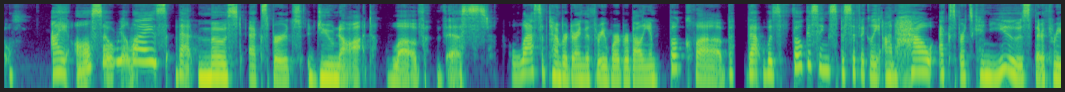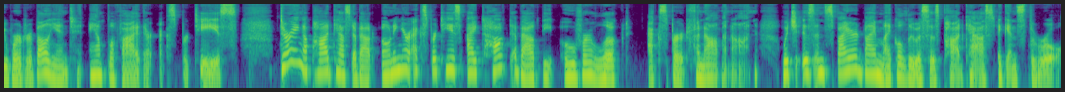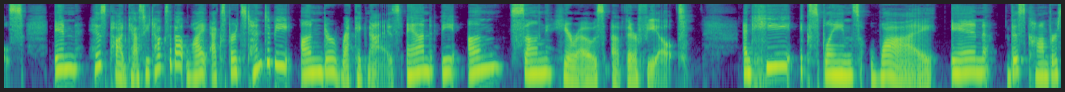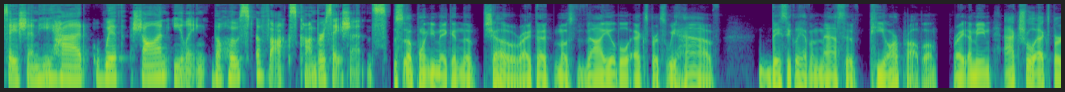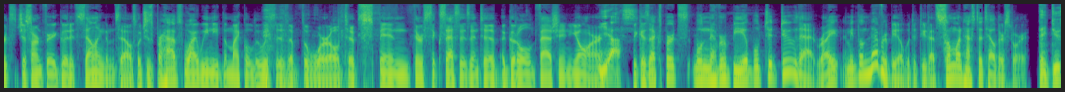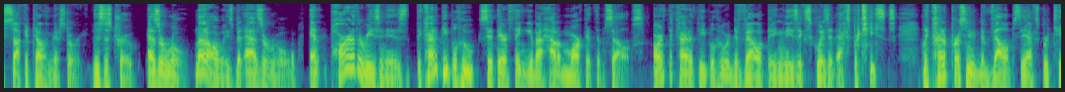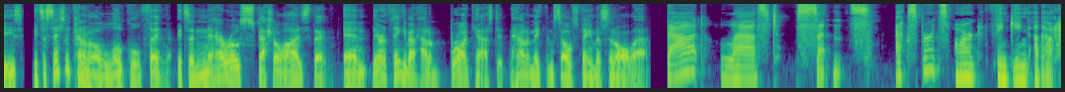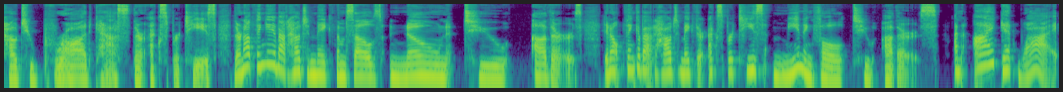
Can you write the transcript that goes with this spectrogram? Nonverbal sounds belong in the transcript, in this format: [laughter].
I also realize that most experts do not love this last September during the Three Word Rebellion book club that was focusing specifically on how experts can use their three word rebellion to amplify their expertise. During a podcast about owning your expertise, I talked about the overlooked expert phenomenon, which is inspired by Michael Lewis's podcast, Against the Rules. In his podcast, he talks about why experts tend to be under recognized and the unsung heroes of their field. And he explains why in this conversation he had with Sean Illing, the host of Vox Conversations. This is a point you make in the show, right? That most valuable experts we have basically have a massive PR problem right? I mean, actual experts just aren't very good at selling themselves, which is perhaps why we need the Michael Lewises of the world to spin their successes into a good old fashioned yarn. Yes. Because experts will never be able to do that, right? I mean, they'll never be able to do that. Someone has to tell their story. They do suck at telling their story. This is true as a rule, not always, but as a rule. And part of the reason is the kind of people who sit there thinking about how to market themselves aren't the kind of people who are developing these exquisite [laughs] expertises. The kind of person who develops the expertise it's essentially kind of a local thing. It's a narrow, specialized thing. And they aren't thinking about how to broadcast it and how to make themselves famous and all that. That last sentence. Experts aren't thinking about how to broadcast their expertise. They're not thinking about how to make themselves known to others. They don't think about how to make their expertise meaningful to others. And I get why.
